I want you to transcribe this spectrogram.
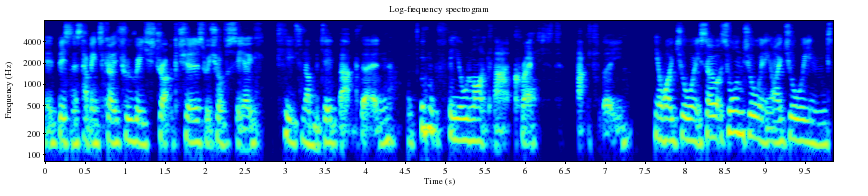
you know business having to go through restructures, which obviously a huge number did back then. It didn't feel like that Crest actually. You know, I joined so so on joining, I joined.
